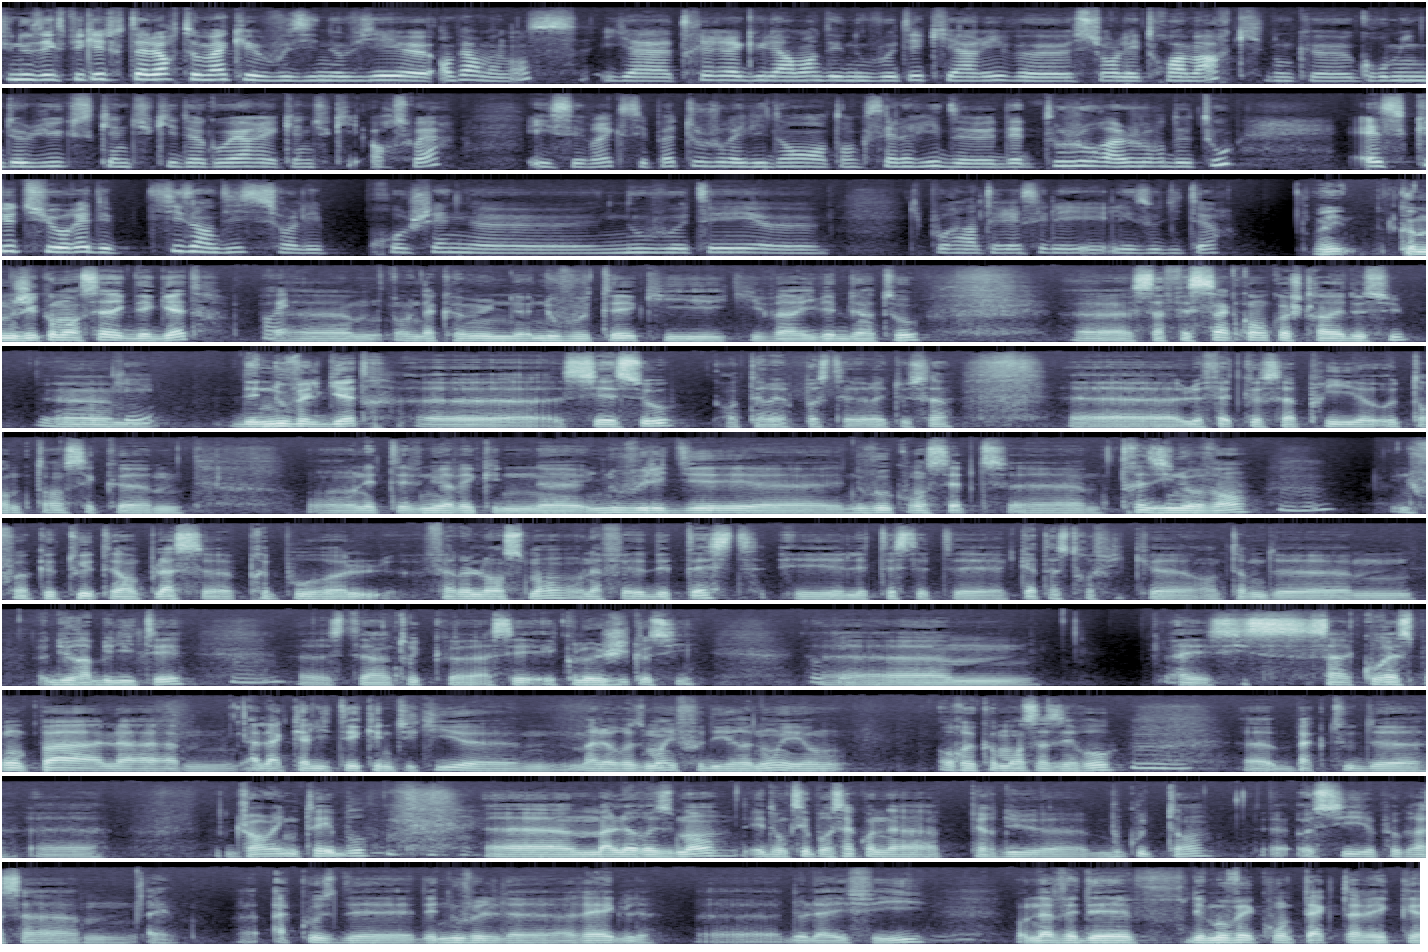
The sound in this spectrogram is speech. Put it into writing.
Tu nous expliquais tout à l'heure, Thomas, que vous innoviez euh, en permanence. Il y a très régulièrement des nouveautés qui arrivent euh, sur les trois marques, donc euh, Grooming Deluxe, Kentucky Dogwear et Kentucky Horsewear. Et c'est vrai que c'est pas toujours évident en tant que céleri d'être toujours à jour de tout. Est-ce que tu aurais des petits indices sur les prochaines nouveautés qui pourraient intéresser les, auditeurs? Oui, comme j'ai commencé avec des guêtres, on a quand même une nouveauté qui, qui va arriver bientôt. ça fait cinq ans que je travaille dessus. Ok des nouvelles guêtres euh, CSO, antérieur, postérieur et tout ça. Euh, le fait que ça a pris autant de temps, c'est que euh, on était venu avec une, une nouvelle idée, un nouveau concept très innovant. Mhm. Une fois que tout était en place, prêt pour faire le lancement, on a fait des tests et les tests étaient catastrophiques en termes de durabilité. Mhm. C'était un truc assez écologique aussi. Et si ça correspond pas à la, à la qualité Kentucky, euh, malheureusement, il faut dire non et on, on recommence à zéro. Euh, back to the drawing table, euh, malheureusement. Et donc c'est pour ça qu'on a perdu beaucoup de temps, aussi un peu grâce à, à cause des, des nouvelles règles de la FI. On avait des, des mauvais contacts avec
